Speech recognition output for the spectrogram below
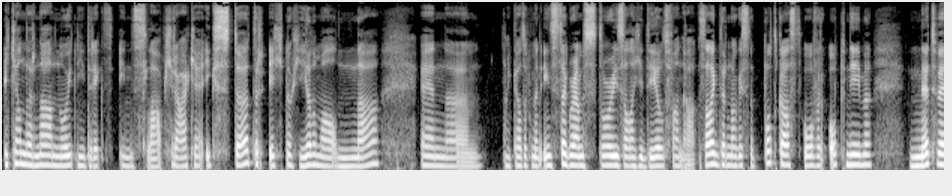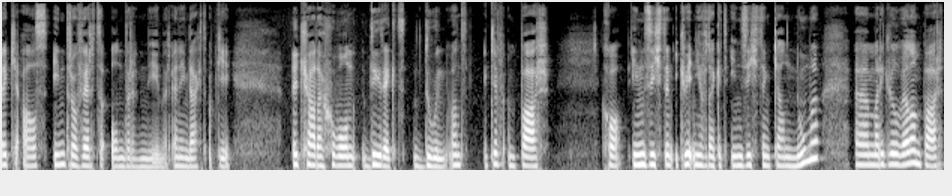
ik kan daarna nooit niet direct in slaap geraken. Ik stuit er echt nog helemaal na. En uh, ik had op mijn Instagram stories al gedeeld van, ah, zal ik er nog eens een podcast over opnemen? Netwerken als introverte ondernemer. En ik dacht, oké, ik ga dat gewoon direct doen. Want ik heb een paar inzichten. Ik weet niet of ik het inzichten kan noemen, uh, maar ik wil wel een paar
